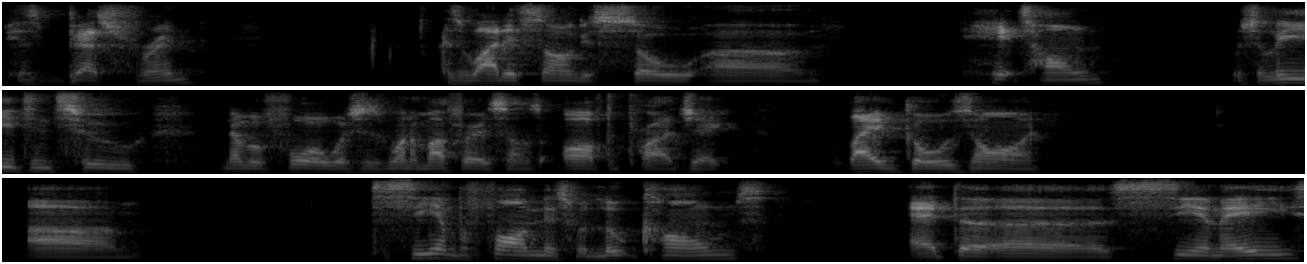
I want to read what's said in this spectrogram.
his best friend is why this song is so um, hits home, which leads into number four, which is one of my favorite songs off the project. Life goes on. Um, to see him perform this with Luke Combs at the uh, CMAs,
